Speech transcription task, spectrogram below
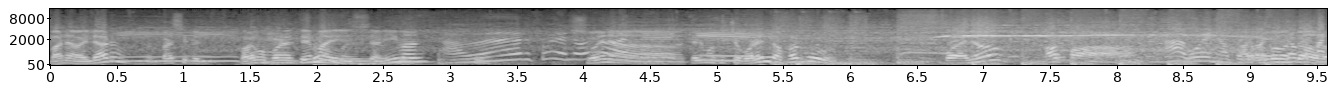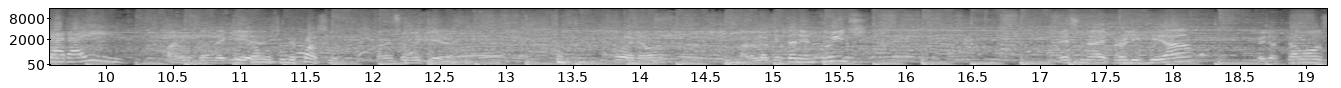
van a bailar? Me parece que podemos poner el tema y se animan. A ver, Suena. dale, ¿Tenemos que- 8.40, Facu? Bueno, ¡apa! Ah, bueno, pero Arrancó te con toca todo. parar ahí. Párense donde quieran. Estamos un espacio. Párense donde quieran. Bueno, para los que están en Twitch, es una desprolijidad, pero estamos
